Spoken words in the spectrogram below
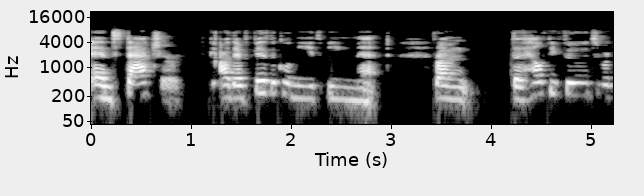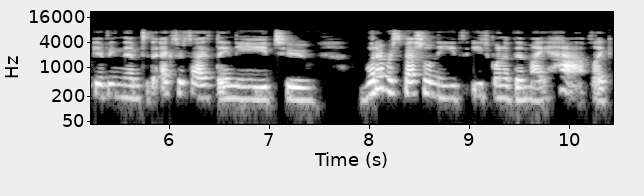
and stature? Are their physical needs being met? From the healthy foods we're giving them to the exercise they need to whatever special needs each one of them might have. Like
